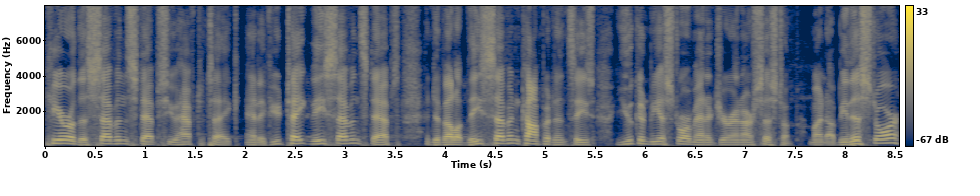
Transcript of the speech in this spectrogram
here are the seven steps you have to take. And if you take these seven steps and develop these seven competencies, you can be a store manager in our system. Might not be this store,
